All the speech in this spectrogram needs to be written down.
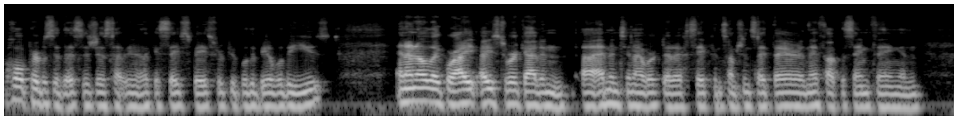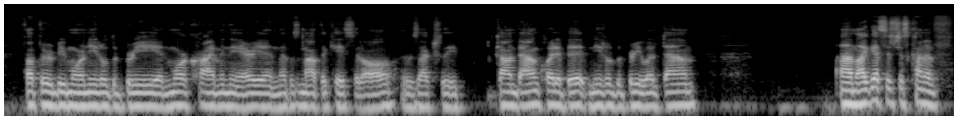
whole purpose of this is just having like a safe space for people to be able to use. And I know like where I, I used to work at in uh, Edmonton, I worked at a safe consumption site there, and they thought the same thing and thought there would be more needle debris and more crime in the area, and that was not the case at all. It was actually gone down quite a bit. Needle debris went down. Um, I guess it's just kind of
